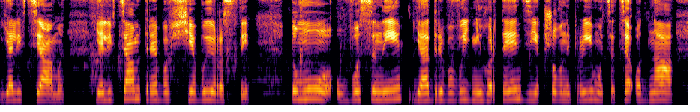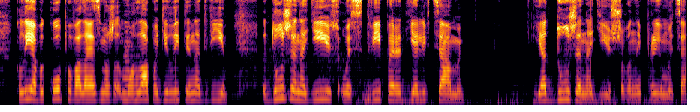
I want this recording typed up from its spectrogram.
ялівцями. Ялівцям треба ще вирости. Тому восени я древовидні гортензії, якщо вони приймуться, це одна. Коли я викопувала, я змогла поділити на дві. Дуже надіюсь, ось дві перед ялівцями. Я дуже надіюсь, що вони приймуться.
